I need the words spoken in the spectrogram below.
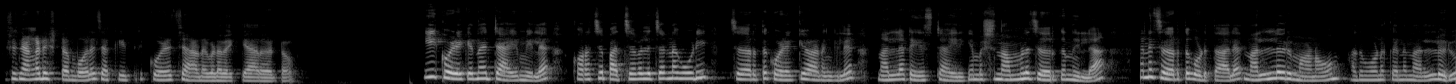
പക്ഷെ ഞങ്ങളുടെ ഇഷ്ടം പോലെ ചക്ക ഇത്തിരി കുഴച്ചാണ് ഇവിടെ വെക്കാറ് കേട്ടോ. ഈ കുഴയ്ക്കുന്ന ടൈമിൽ കുറച്ച് പച്ച വെളിച്ചെണ്ണ കൂടി ചേർത്ത് കുഴയ്ക്കുകയാണെങ്കിൽ നല്ല ടേസ്റ്റ് ആയിരിക്കും. പക്ഷെ നമ്മൾ ചേർക്കുന്നില്ല. അങ്ങനെ ചേർത്ത് കൊടുത്താൽ നല്ലൊരു മണവും അതുപോലെ തന്നെ നല്ലൊരു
